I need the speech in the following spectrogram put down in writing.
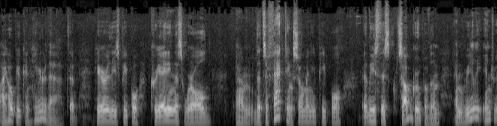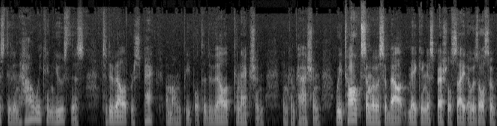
I hope you can hear that, that here are these people creating this world um, that's affecting so many people at least this subgroup of them, and really interested in how we can use this to develop respect among people, to develop connection and compassion. We talked, some of us, about making a special site. I was also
